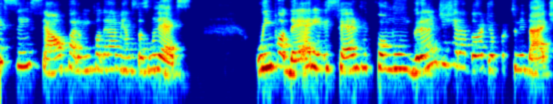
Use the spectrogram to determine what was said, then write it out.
essencial para o empoderamento das mulheres. O Empodere, ele serve como um grande gerador de oportunidade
